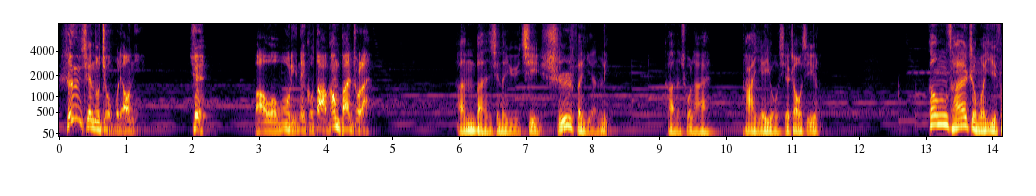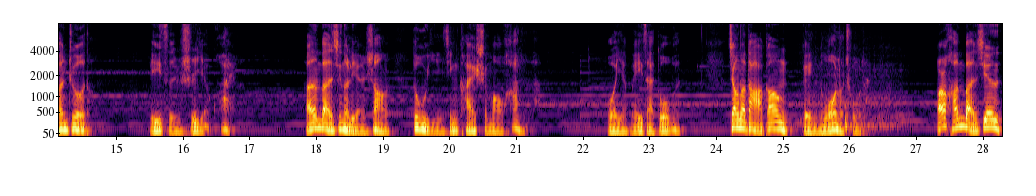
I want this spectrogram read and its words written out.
神仙都救不了你。去，把我屋里那口大缸搬出来。韩半仙的语气十分严厉，看得出来，他也有些着急了。刚才这么一番折腾，离子时也快了，韩半仙的脸上都已经开始冒汗了。我也没再多问，将那大缸给挪了出来，而韩半仙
